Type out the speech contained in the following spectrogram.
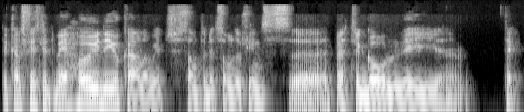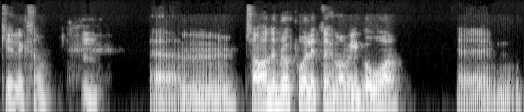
det kanske finns lite mer höjd i Jukanovic samtidigt som det finns eh, ett bättre golv i eh, Teki. Liksom. Mm. Um, så ja, det beror på lite hur man vill gå. Um,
